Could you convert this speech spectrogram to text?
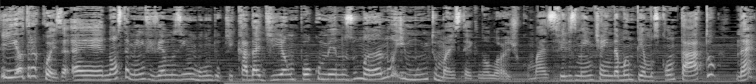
E outra coisa, é, nós também vivemos em um mundo que cada dia é um pouco menos humano e muito mais tecnológico, mas felizmente ainda mantemos contato, né?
